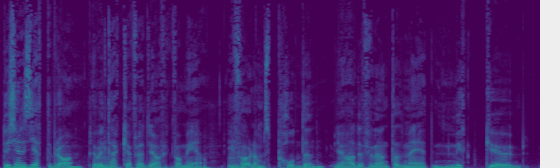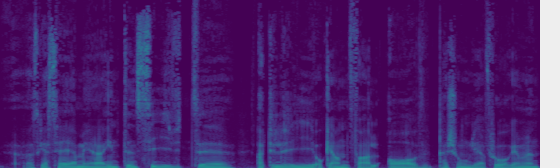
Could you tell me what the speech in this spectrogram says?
Det kändes jättebra. Jag Mm. vill tacka för att jag fick vara med i Fördomspodden. Jag hade förväntat mig ett mycket, vad ska jag säga, mera intensivt eh, artilleri och anfall av personliga frågor. Men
